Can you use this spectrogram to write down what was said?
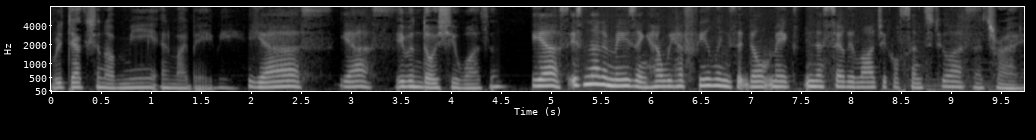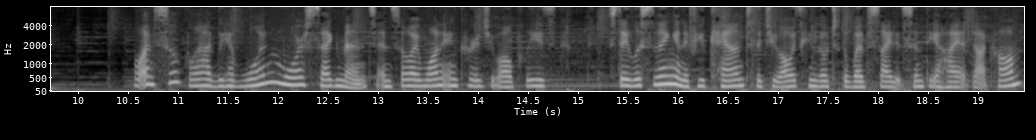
rejection of me and my baby, Yes. Yes. even though she wasn't. Yes. Isn't that amazing how we have feelings that don't make necessarily logical sense to us? That's right. Well, I'm so glad we have one more segment. And so I want to encourage you all, please stay listening. And if you can't, that you always can go to the website at cinthiahiett.com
